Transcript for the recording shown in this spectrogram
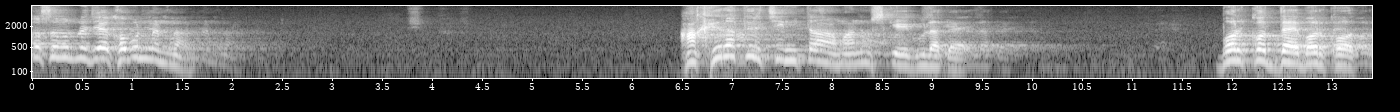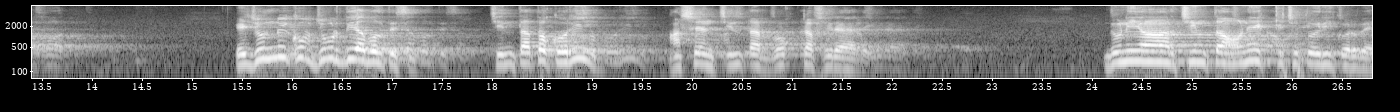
কসম আপনি যে খবর নেন না। আখেরাতের চিন্তা মানুষকে এগুলা দেয়। বরকত দেয় বরকত। এই জন্যই খুব জোর দিয়া বলতেছি, চিন্তা তো করি। আসেন, চিন্তার রোগটা ফিরে দেয় দুনিয়ার চিন্তা অনেক কিছু তৈরি করবে,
